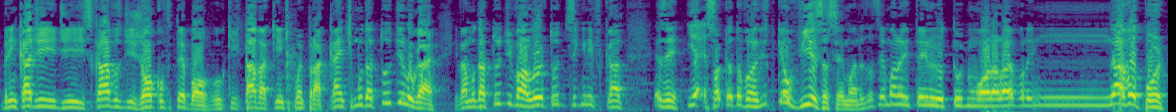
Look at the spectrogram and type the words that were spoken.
brincar de, de escravos de jogo com futebol. O que estava aqui, a gente põe pra cá, a gente muda tudo de lugar. E vai mudar tudo de valor, tudo de significado. Quer dizer, e é- só que eu tô falando isso porque eu vi essa semana. Essa semana eu entrei no YouTube uma hora lá e falei, hum, ah, vou pôr.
